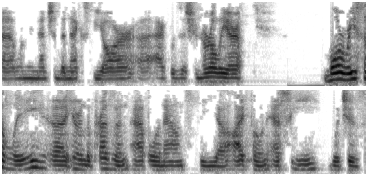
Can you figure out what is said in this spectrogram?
uh, when we mentioned the NextVR uh, acquisition earlier. More recently, uh, here in the present, Apple announced the iPhone SE, which is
